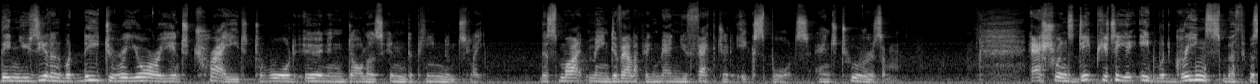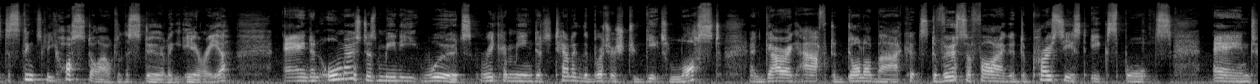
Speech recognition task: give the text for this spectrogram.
then New Zealand would need to reorient trade toward earning dollars independently. This might mean developing manufactured exports and tourism. Ashwin's deputy, Edward Greensmith, was distinctly hostile to the sterling area and, in almost as many words, recommended telling the British to get lost and going after dollar markets, diversifying into processed exports, and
